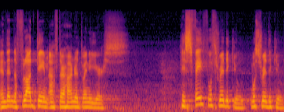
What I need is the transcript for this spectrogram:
And then the flood came after 120 years. His faith was ridiculed, was ridiculed.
